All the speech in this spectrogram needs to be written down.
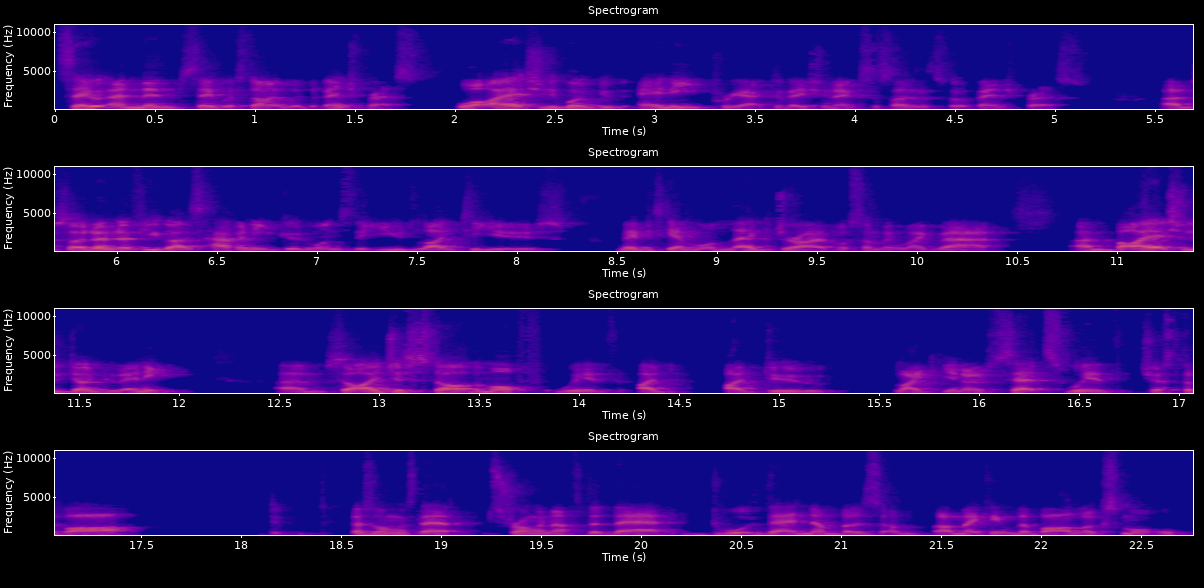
So and then say we're starting with the bench press. Well i actually won't do any pre-activation exercises for bench press. Um, so i don't know if you guys have any good ones that you'd like to use maybe to get more leg drive or something like that. Um, but I actually don't do any. Um, so I just start them off with I I do like you know sets with just the bar, as long as they're strong enough that their their numbers are, are making the bar look small.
